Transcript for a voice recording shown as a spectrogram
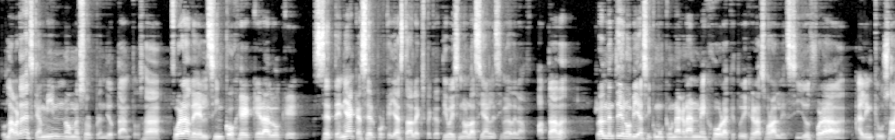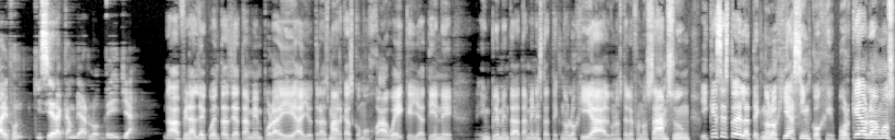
pues la verdad es que a mí no me sorprendió tanto. O sea, fuera del 5G, que era algo que se tenía que hacer porque ya estaba la expectativa y si no lo hacían les iba de la patada, realmente yo no vi así como que una gran mejora que tú dijeras, órale, si yo fuera alguien que usa iPhone, quisiera cambiarlo de ya. No, al final de cuentas ya también por ahí hay otras marcas como Huawei que ya tiene implementada también esta tecnología, algunos teléfonos Samsung. ¿Y qué es esto de la tecnología 5G? ¿Por qué hablamos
